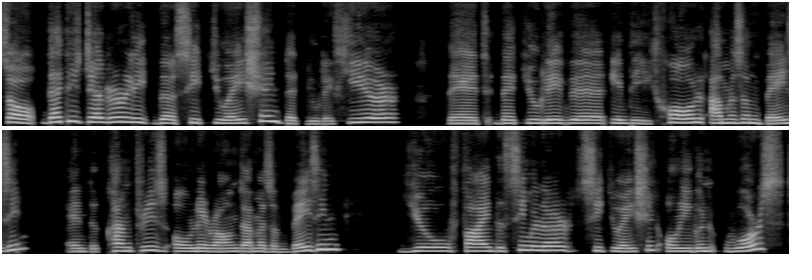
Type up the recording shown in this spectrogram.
So that is generally the situation that you live here that that you live uh, in the whole Amazon basin and the countries all around Amazon basin, you find a similar situation or even worse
